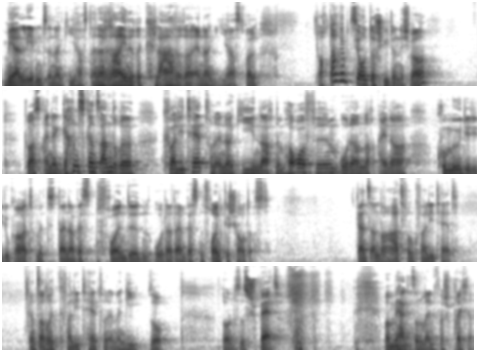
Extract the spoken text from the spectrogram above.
mehr Lebensenergie hast, eine reinere, klarere Energie hast, weil auch da gibt es ja Unterschiede, nicht wahr? Du hast eine ganz, ganz andere Qualität von Energie nach einem Horrorfilm oder nach einer Komödie, die du gerade mit deiner besten Freundin oder deinem besten Freund geschaut hast. Ganz andere Art von Qualität. Ganz andere Qualität von Energie. So. So, und es ist spät. Man merkt es an meinen Versprechern.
